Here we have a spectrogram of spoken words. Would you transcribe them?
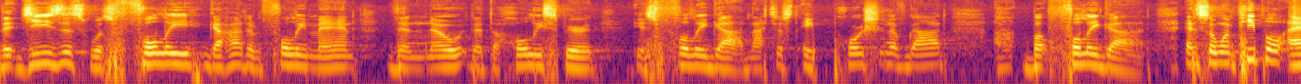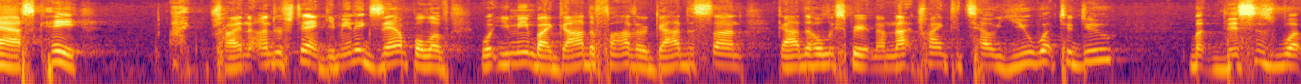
that Jesus was fully God and fully man, then know that the Holy Spirit is fully God, not just a portion of God, uh, but fully God. And so when people ask, hey, I'm trying to understand, give me an example of what you mean by God the Father, God the Son, God the Holy Spirit. And I'm not trying to tell you what to do, but this is what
